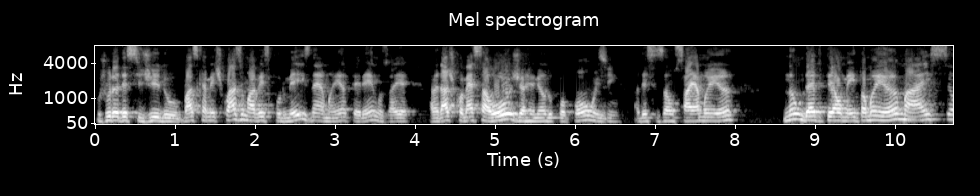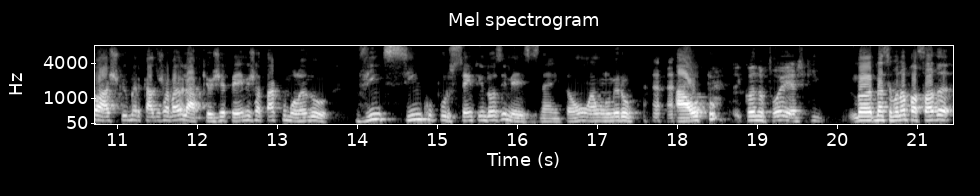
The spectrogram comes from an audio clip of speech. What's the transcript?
O juro é decidido basicamente quase uma vez por mês, né? Amanhã teremos. Aí, na verdade, começa hoje a reunião do Copom e Sim. a decisão sai amanhã. Não deve ter aumento amanhã, mas eu acho que o mercado já vai olhar, porque o GPM já está acumulando 25% em 12 meses, né? Então é um número alto. E quando foi? Acho que na, na semana passada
